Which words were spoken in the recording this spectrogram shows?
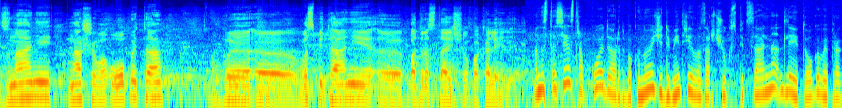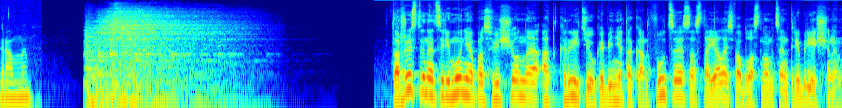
знаний, нашего опыта в э, воспитании э, подрастающего поколения. Анастасия Стропко, Эдуард Бакунович, Дмитрий Лазарчук. Специально для итоговой программы. Торжественная церемония, посвященная открытию кабинета Конфуция, состоялась в областном центре Брещины.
